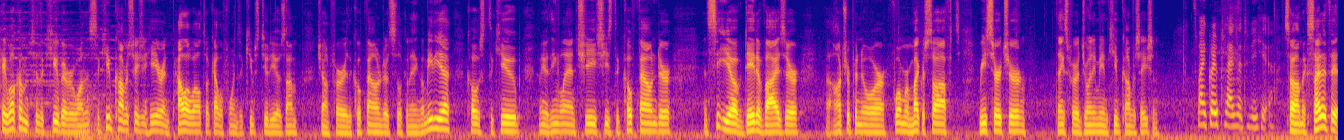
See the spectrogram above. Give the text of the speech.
Okay, welcome to theCUBE everyone. This is a CUBE conversation here in Palo Alto, California, CUBE studios. I'm John Furrier, the co-founder of SiliconANGLE Media, co-host theCUBE. I'm here with Yinglian Xie, she's the co-founder and CEO of Datavisor, uh, entrepreneur, former Microsoft researcher. Thanks for joining me in CUBE conversation. It's my great pleasure to be here. So I'm excited to,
